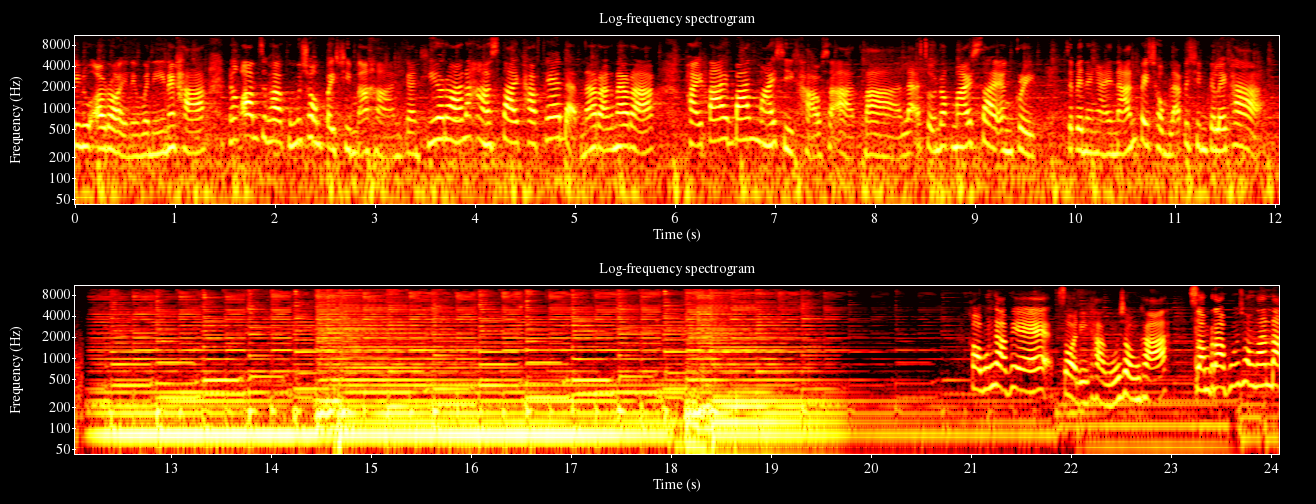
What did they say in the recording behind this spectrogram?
มนูอร่อยในวันนี้นะคะ น้องออมจะพาคุณผู้ชมไปชิมอาหารกันที่ร้านอาหารสไตล์คาเฟ่แบบน่ารักน่ารักภายใต้บ้านไม้สีขาวสะอาดตา และสวนดอกไม้สไตล์อังกฤษ จะเป็นยังไงนั้นไปชมและไปชิมกันเลยค่ะขอบคุณค่ะพี่เอสวัสดีค่ะคุณผู้ชมคะสำหรับผู้ชมท่านใด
